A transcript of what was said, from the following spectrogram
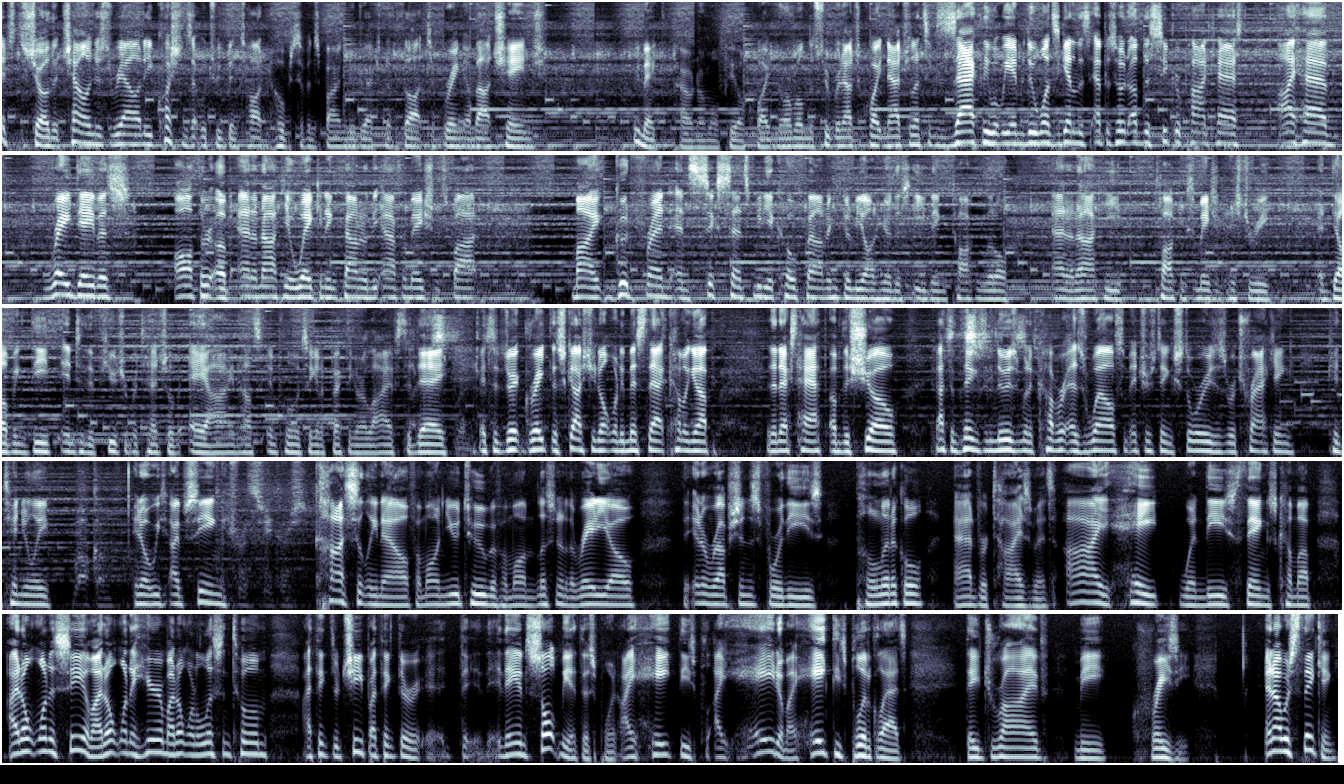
It's the show that challenges reality, questions at which we've been taught in hopes of inspiring a new direction of thought to bring about change. We make the paranormal feel quite normal and the supernatural quite natural. That's exactly what we aim to do once again on this episode of the Seeker Podcast. I have Ray Davis, author of Anunnaki Awakening, founder of the Affirmation Spot, my good friend and Sixth Sense Media co founder. He's going to be on here this evening talking a little Anunnaki, talking some ancient history, and delving deep into the future potential of AI and how it's influencing and affecting our lives today. It's a great discussion. You don't want to miss that coming up in the next half of the show. Got some things in the news I'm going to cover as well, some interesting stories as we're tracking continually. You know, we, I'm seeing constantly now, if I'm on YouTube, if I'm on listening to the radio, the interruptions for these political advertisements. I hate when these things come up. I don't want to see them. I don't want to hear them. I don't want to listen to them. I think they're cheap. I think they're eh, they, they insult me at this point. I hate these. I hate them. I hate these political ads. They drive me crazy. And I was thinking,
